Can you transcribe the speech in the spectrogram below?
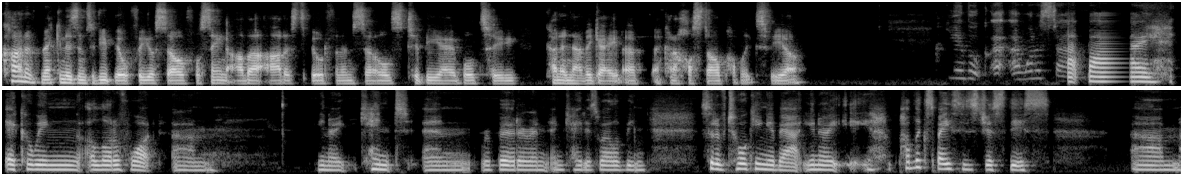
kind of mechanisms have you built for yourself or seen other artists build for themselves to be able to kind of navigate a, a kind of hostile public sphere. Yeah, look, I, I want to start by echoing a lot of what um, you know Kent and Roberta and, and Kate as well have been sort of talking about. You know, public space is just this. Um,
